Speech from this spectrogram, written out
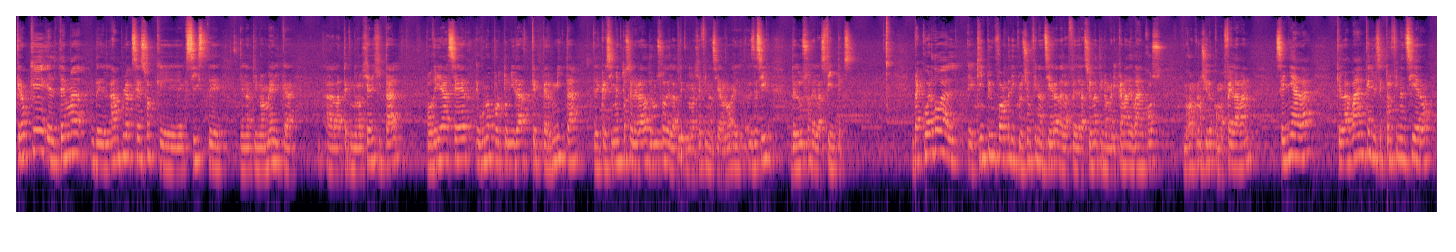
creo que el tema del amplio acceso que existe en Latinoamérica a la tecnología digital podría ser una oportunidad que permita el crecimiento acelerado del uso de la tecnología financiera, ¿no? es decir, del uso de las fintechs. De acuerdo al eh, quinto informe de inclusión financiera de la Federación Latinoamericana de Bancos, mejor conocido como FELABAN, señala que la banca y el sector financiero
